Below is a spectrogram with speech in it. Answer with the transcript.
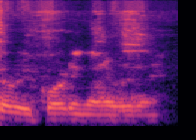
Start recording and everything.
